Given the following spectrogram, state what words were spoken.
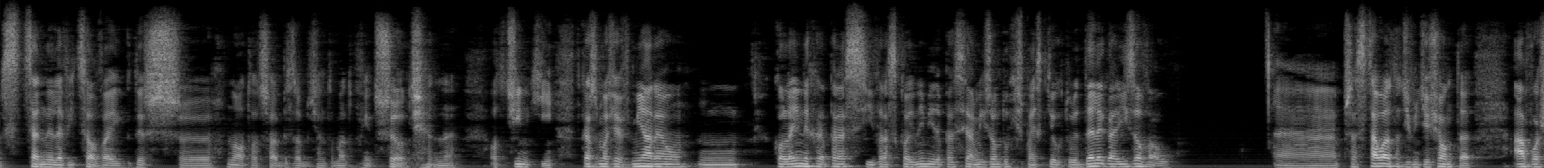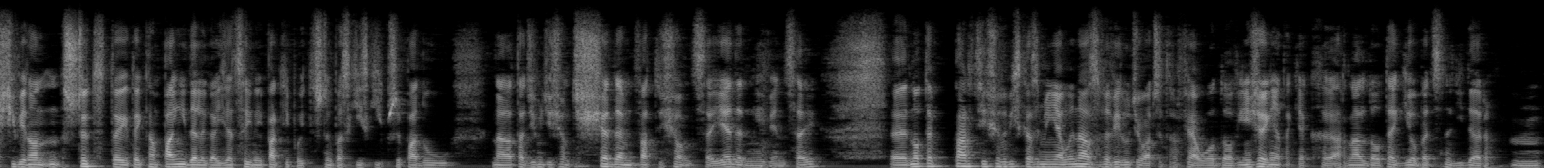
sceny lewicowej, gdyż e, no to trzeba by zrobić na temat pewnie trzy oddzielne odcinki. W każdym razie w miarę mm, kolejnych represji wraz z kolejnymi represjami rządu hiszpańskiego, który delegalizował przez całe lata 90., a właściwie no, szczyt tej, tej kampanii delegalizacyjnej partii politycznych baskijskich przypadł na lata 97-2001 mniej więcej. E, no te partie środowiska zmieniały nazwę, wielu działaczy trafiało do więzienia, tak jak Arnaldo Otegi, obecny lider mm,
